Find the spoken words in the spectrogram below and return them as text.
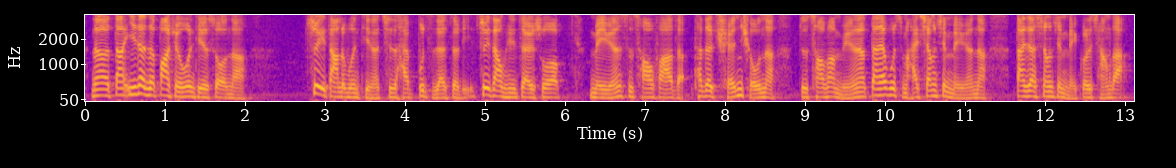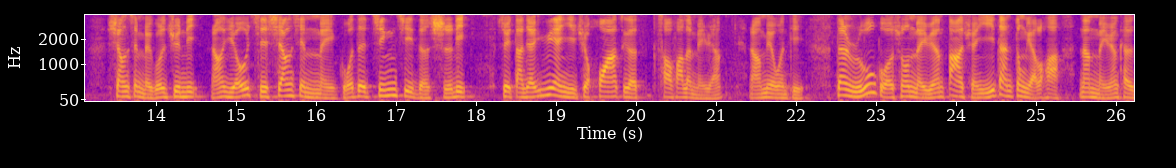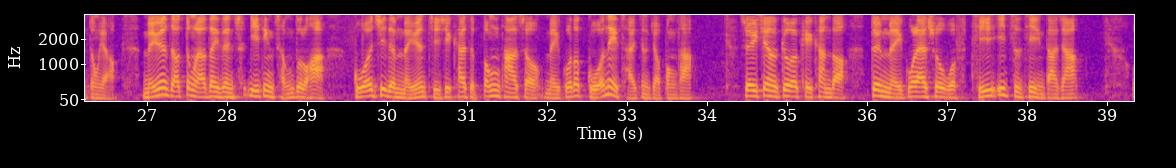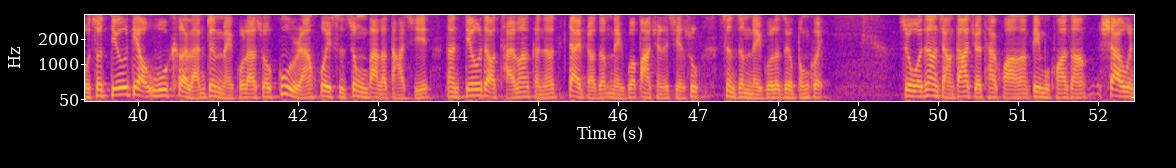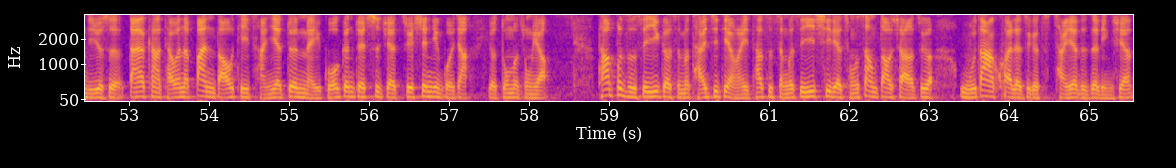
那当一旦这霸权问题的时候呢，最大的问题呢，其实还不止在这里。最大问题在于说美元是超发的，它在全球呢就是超发美元。那大家为什么还相信美元呢？大家相信美国的强大，相信美国的军力，然后尤其相信美国的经济的实力，所以大家愿意去花这个超发的美元。然后没有问题，但如果说美元霸权一旦动摇的话，那美元开始动摇。美元只要动摇到一定一定程度的话，国际的美元体系开始崩塌的时候，美国的国内财政就要崩塌。所以现在各位可以看到，对美国来说，我提一直提醒大家，我说丢掉乌克兰对美国来说固然会是重大的打击，但丢掉台湾可能代表着美国霸权的结束，甚至美国的这个崩溃。所以我这样讲，大家觉得太夸张，并不夸张。下一个问题就是，大家看到台湾的半导体产业对美国跟对世界这个先进国家有多么重要？它不只是一个什么台积电而已，它是整个是一系列从上到下的这个五大块的这个产业的这领先。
